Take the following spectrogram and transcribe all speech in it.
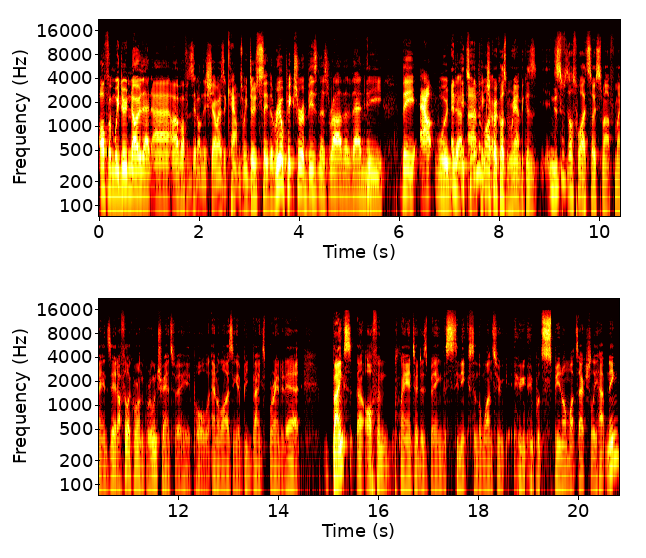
often we do know that. Uh, I've often said on this show, as accountants, we do see the real picture of business rather than the the outward And uh, it turned uh, the picture. microcosm around because and this is also why it's so smart from ANZ. I feel like we're on the Gruen transfer here, Paul, analysing a big bank's branded ad. Banks are often planted as being the cynics and the ones who, who, who put spin on what's actually happening.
